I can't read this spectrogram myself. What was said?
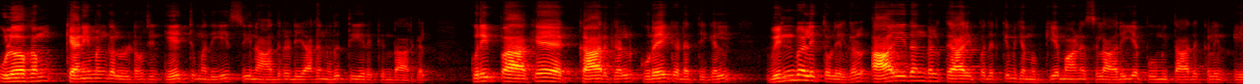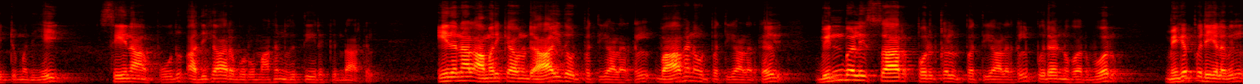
உலோகம் கனிமங்கள் உள்ளவற்றின் ஏற்றுமதியை சீனா அதிரடியாக நிறுத்தி இருக்கின்றார்கள். குறிப்பாக கார்கள் குறை கடத்திகள் விண்வெளி தொழில்கள் ஆயுதங்கள் தயாரிப்பதற்கு மிக முக்கியமான சில அரிய பூமி தாதுக்களின் ஏற்றுமதியை சீனா அப்போது அதிகாரபூர்வமாக நிறுத்தி இருக்கின்றார்கள். இதனால் அமெரிக்காவினுடைய ஆயுத உற்பத்தியாளர்கள் வாகன உற்பத்தியாளர்கள் விண்வெளிசார் பொருட்கள் உற்பத்தியாளர்கள் பிற நுகர்வோர் மிகப்பெரிய அளவில்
